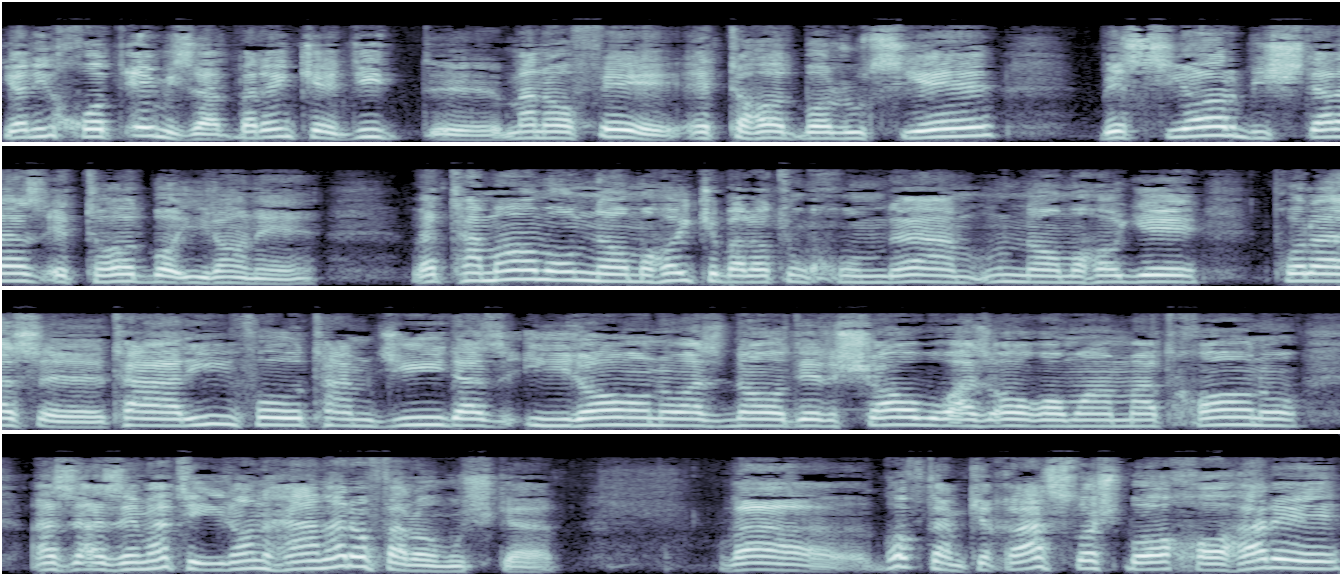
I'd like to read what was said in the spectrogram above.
یعنی خدعه می‌زد. برای اینکه دید منافع اتحاد با روسیه بسیار بیشتر از اتحاد با ایرانه و تمام اون نامه هایی که براتون خوندم اون نامه های پر از تعریف و تمجید از ایران و از نادرشاه و از آقا محمد خان و از عظمت ایران همه رو فراموش کرد. و گفتم که قصد داشت با خواهر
